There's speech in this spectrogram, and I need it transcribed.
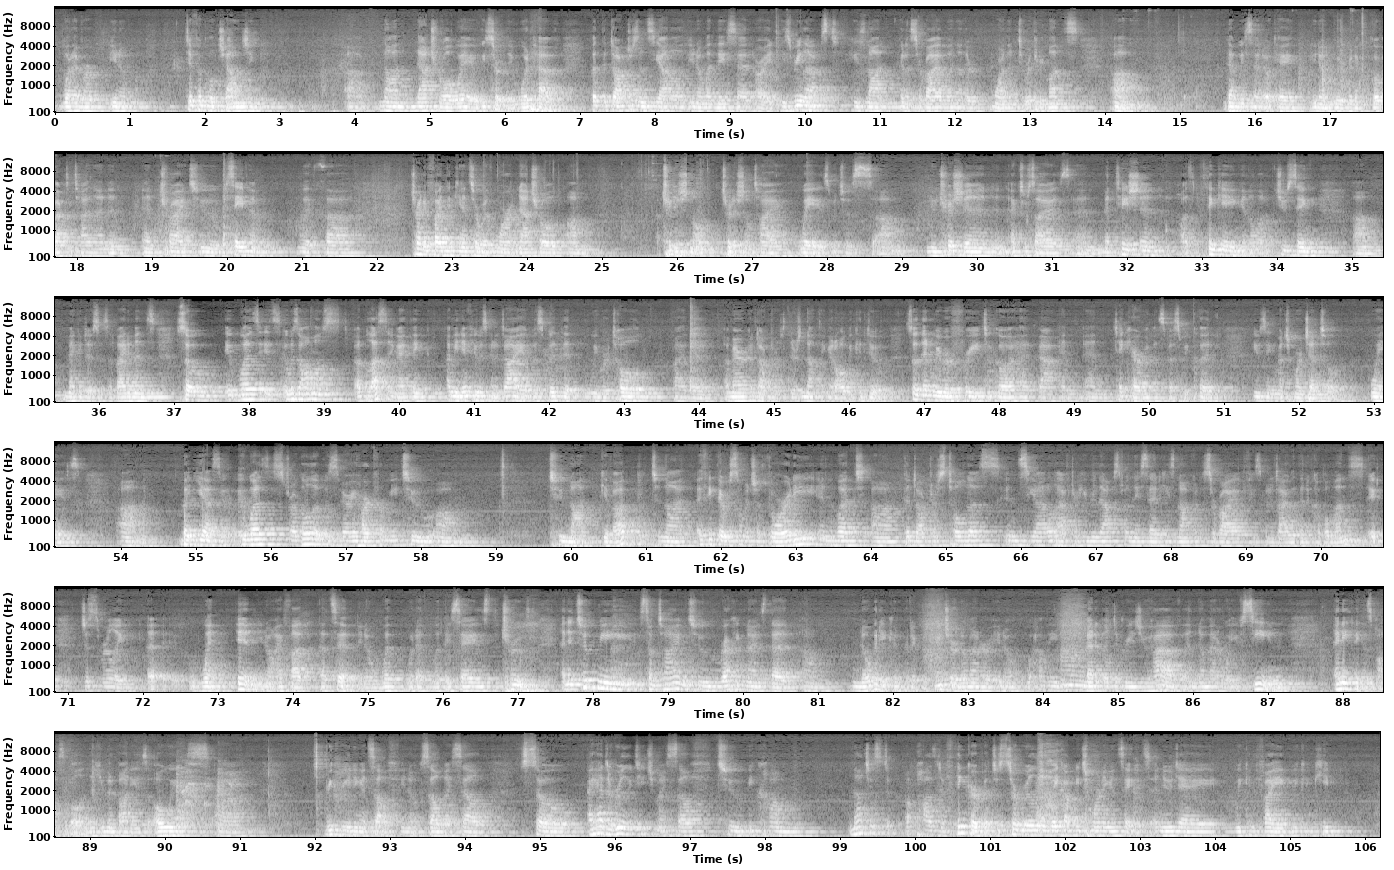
whatever, you know, difficult, challenging, uh, non-natural way, we certainly would have. But the doctors in Seattle, you know, when they said, all right, he's relapsed, he's not going to survive another more than two or three months, um, then we said, okay, you know, we're going to go back to Thailand and, and try to save him with, uh, try to fight the cancer with more natural, um, traditional, traditional Thai ways, which is um, nutrition and exercise and meditation and positive thinking and a lot of juicing um, megadoses of vitamins. So it was, it was almost a blessing, I think. I mean, if he was going to die, it was good that we were told by the American doctors there's nothing at all we can do. So then we were free to go ahead back and, and take care of him as best we could using much more gentle ways. Um, but yes, it, it, was a struggle. It was very hard for me to um, to not give up, to not, I think there was so much authority in what um, the doctors told us in Seattle after he relapsed when they said he's not going to survive, he's going to die within a couple months. It just really uh, went in, you know, I thought that's it, you know, what, what, what they say is the truth. And it took me some time to recognize that um, nobody can predict the future, no matter, you know, how many medical degrees you have and no matter what you've seen anything is possible, and the human body is always uh, recreating itself, you know, cell by cell. So I had to really teach myself to become not just a positive thinker, but just to really wake up each morning and say, it's a new day, we can fight, we can keep,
